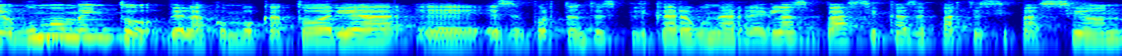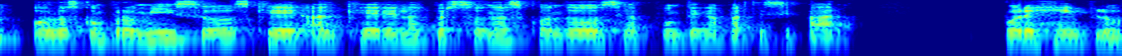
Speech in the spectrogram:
algún momento de la convocatoria eh, es importante explicar algunas reglas básicas de participación o los compromisos que adquieren las personas cuando se apunten a participar. Por ejemplo,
